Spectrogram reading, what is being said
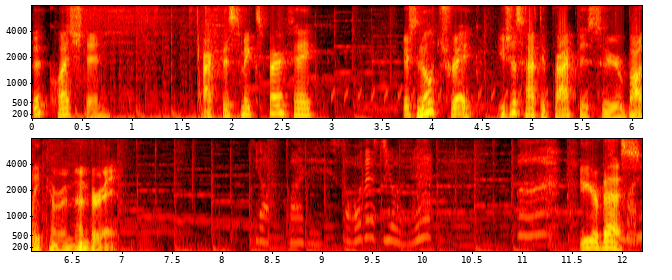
Good question. Practice makes perfect. There's no trick, you just have to practice so your body can remember it. Do your best.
